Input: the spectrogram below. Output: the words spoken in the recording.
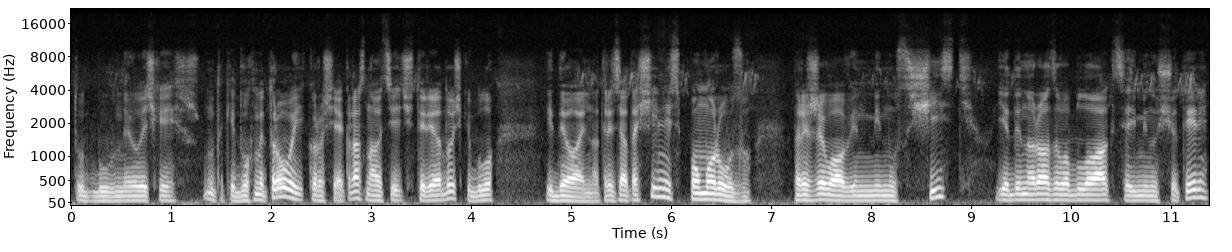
Тут був невеличкий, ну такий двохметровий. Коротше, якраз на оці 4 рядочки було ідеально. 30 щільність по морозу. Переживав він мінус 6, єдиноразова була акція, і мінус 4.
